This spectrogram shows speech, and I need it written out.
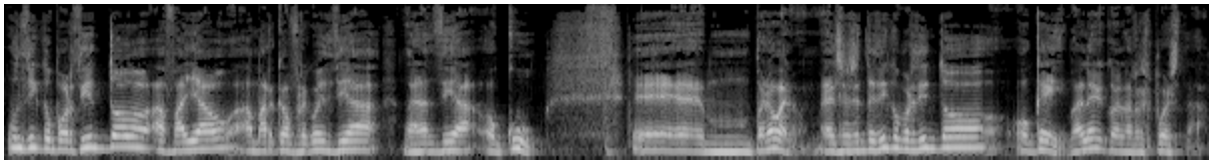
un 5% ha fallado, ha marcado frecuencia, ganancia o Q. Eh, pero bueno, el 65% ok, ¿vale? Con la respuesta.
